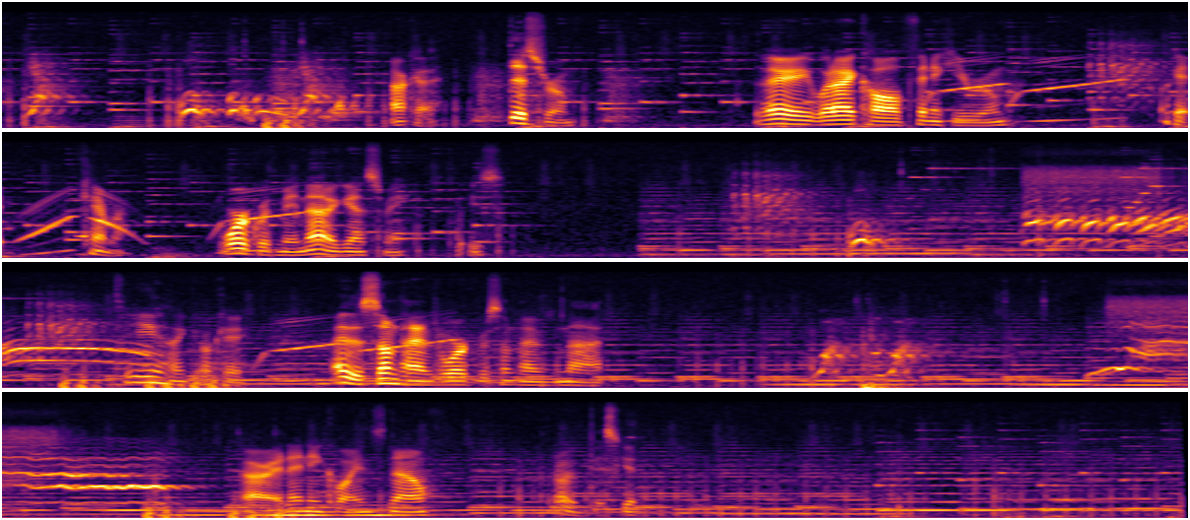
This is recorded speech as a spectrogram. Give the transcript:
Okay, this room. Very, what I call finicky room. Okay, camera. Work with me, not against me, please. See, like, okay. That does sometimes work, but sometimes not. Alright, any coins? now. I don't have a biscuit.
